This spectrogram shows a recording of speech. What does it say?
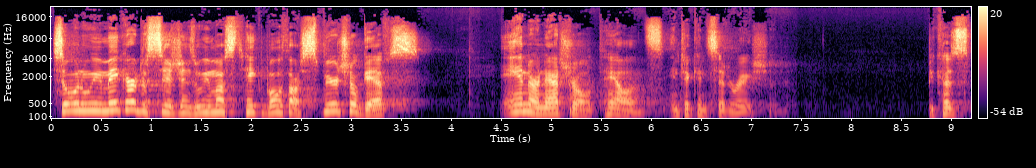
So when we make our decisions, we must take both our spiritual gifts and our natural talents into consideration. Because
